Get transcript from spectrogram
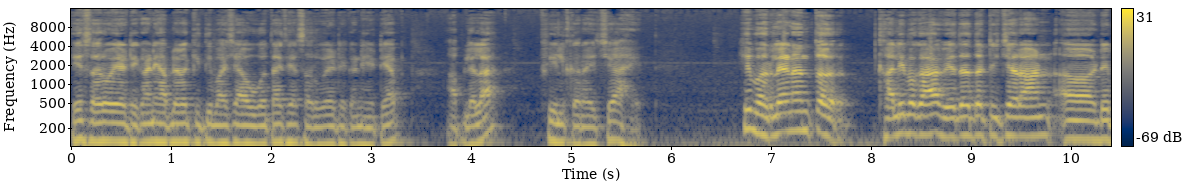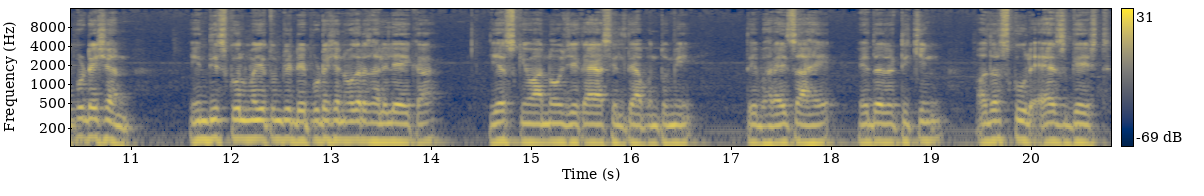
हे सर्व या ठिकाणी आपल्याला किती भाषा अवगत आहेत? हे सर्व या ठिकाणी हे टॅब आपल्याला फिल करायचे आहेत. हे भरल्यानंतर खाली बघा whether the teacher on deputation in the school म्हणजे तुमची डेप्युटेशन वगैरे झालेली आहे का? येस किंवा नो जे काय असेल ते आपण तुम्ही ते भरायचं आहे. Whether the teaching other school as guest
